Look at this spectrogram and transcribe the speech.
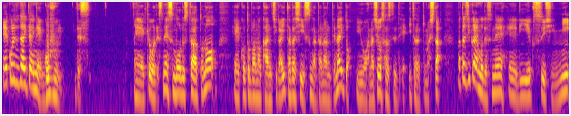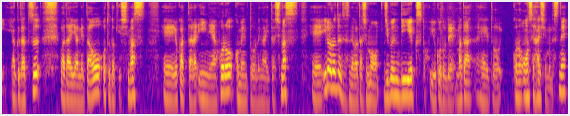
え、これで大体ね、5分です。えー、今日はですね、スモールスタートの、え言葉の勘違い、正しい姿なんてないというお話をさせていただきました。また次回もですね、え DX 推進に役立つ話題やネタをお届けします。えー、よかったらいいねやフォロー、コメントをお願いいたします。えー、いろいろとですね、私も自分 DX ということで、また、えっ、ー、と、この音声配信もですね、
